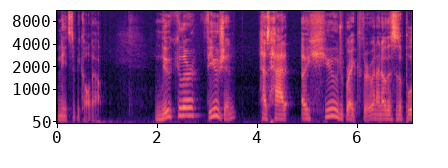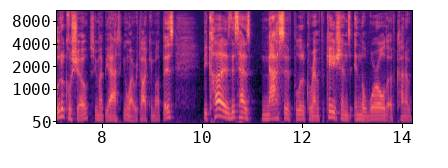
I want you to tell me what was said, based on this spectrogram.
needs to be called out. Nuclear fusion has had a huge breakthrough, and I know this is a political show, so you might be asking why we're talking about this because this has massive political ramifications in the world of kind of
